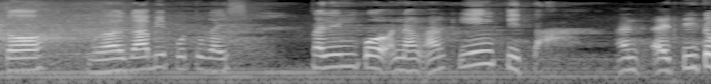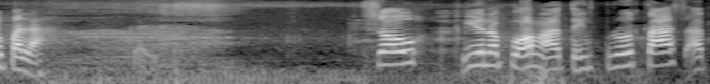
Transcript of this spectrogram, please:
Ito, mga gabi po to guys. Tanim po ng aking tita. And, ay, tito pala. Guys. So, yun na po ang ating prutas at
